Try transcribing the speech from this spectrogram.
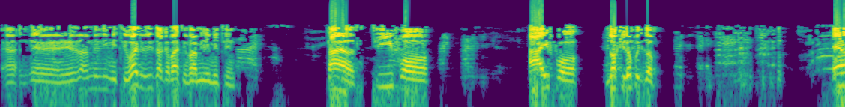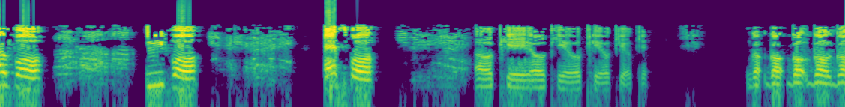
Uh, family meeting. What do we talk about in family meeting? Tiles. T for I for Lucky, don't put it up. L for E for S for Okay, okay, okay, okay, okay. Go go go go go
